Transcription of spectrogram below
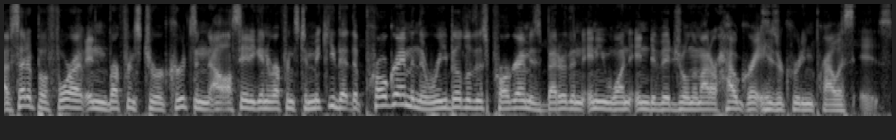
I've said it before in reference to recruits, and I'll say it again in reference to Mickey that the program and the rebuild of this program is better than any one individual, no matter how great his recruiting prowess is.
